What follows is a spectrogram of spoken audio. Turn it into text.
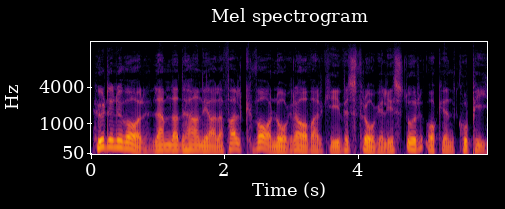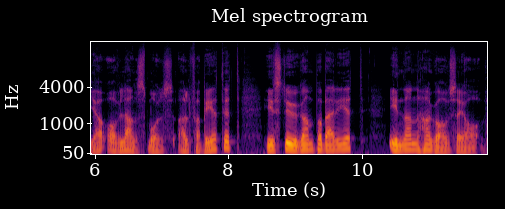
Hur det nu var lämnade han i alla fall kvar några av arkivets frågelistor och en kopia av landsmålsalfabetet i stugan på berget innan han gav sig av.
